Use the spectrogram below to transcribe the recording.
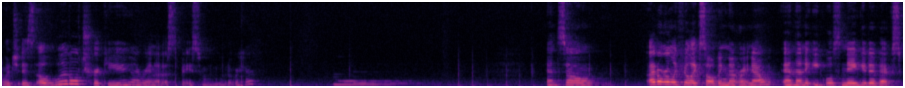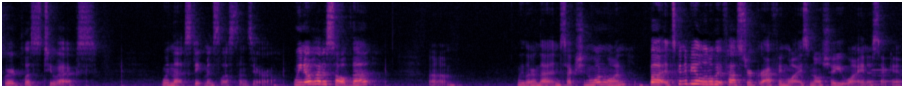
Which is a little tricky. I ran out of space. I'm going to move it over here. And so I don't really feel like solving that right now. And then it equals negative x squared plus 2x when that statement's less than 0. We know how to solve that. Um, we learned that in section 1.1, but it's going to be a little bit faster graphing wise, and I'll show you why in a second.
